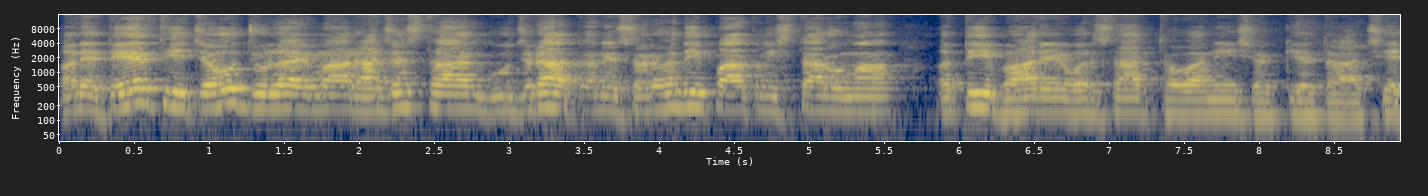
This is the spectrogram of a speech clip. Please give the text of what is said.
અને તેરથી ચૌદ જુલાઈમાં રાજસ્થાન, ગુજરાત અને સરહદી પાક વિસ્તારોમાં અતિ ભારે વરસાદ થવાની શક્યતા છે.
